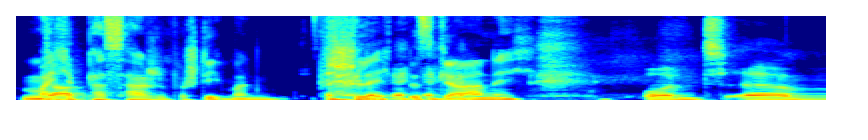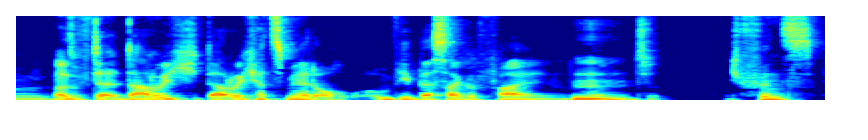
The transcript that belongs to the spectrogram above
Manche Passagen versteht man schlecht bis gar nicht. Und ähm, Also, da, dadurch, dadurch hat es mir halt auch irgendwie besser gefallen. Mhm. Und ich finde es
